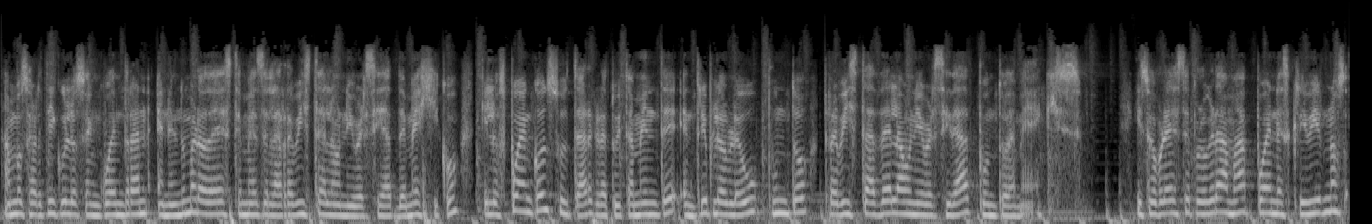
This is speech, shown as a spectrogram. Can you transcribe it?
Ambos artículos se encuentran en el número de este mes de la revista de la Universidad de México y los pueden consultar gratuitamente en www.revistadelauniversidad.mx. Y sobre este programa pueden escribirnos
